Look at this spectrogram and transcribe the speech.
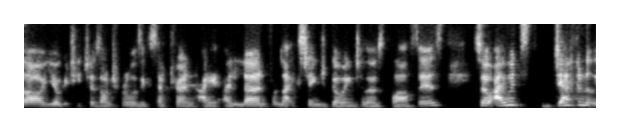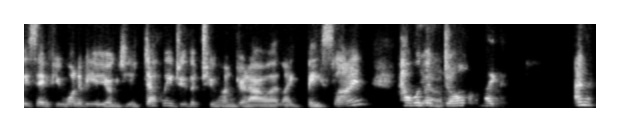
are yoga teachers, entrepreneurs, etc. And I, I learned from that exchange going to those classes. So I would definitely say if you want to be a yoga teacher, definitely do the 200 hour like baseline. However, yeah. don't like and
